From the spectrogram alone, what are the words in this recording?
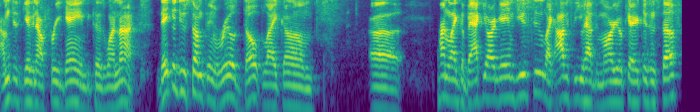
I'm just giving out free game because why not? They could do something real dope like um uh kind of like the backyard games used to. Like obviously you have the Mario characters and stuff,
